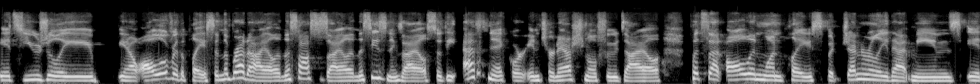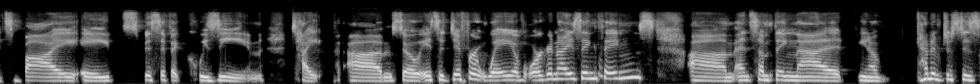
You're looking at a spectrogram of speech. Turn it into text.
It's usually you know, all over the place in the bread aisle, in the sauces aisle, in the seasonings aisle. So the ethnic or international foods aisle puts that all in one place, but generally that means it's by a specific cuisine type. Um, so it's a different way of organizing things um, and something that, you know, kind of just is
